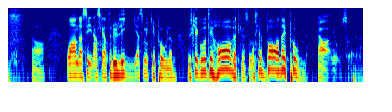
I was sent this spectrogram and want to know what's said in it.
ja. Å andra sidan ska inte du ligga så mycket i poolen. Du ska gå till havet Gustav, man ska bada i pool. Ja, jo så är det väl.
